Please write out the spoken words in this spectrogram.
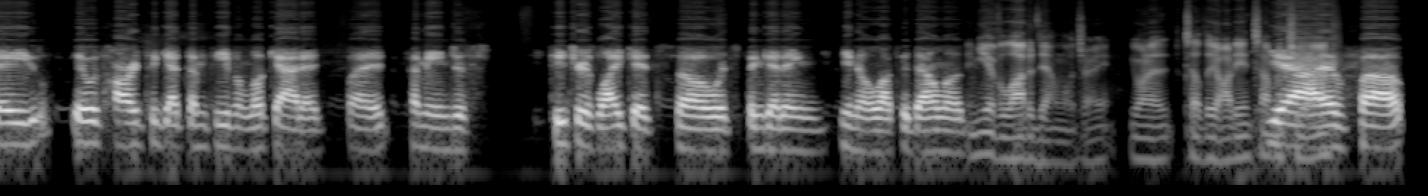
they it was hard to get them to even look at it. But I mean, just teachers like it, so it's been getting you know lots of downloads. And you have a lot of downloads, right? You want to tell the audience how yeah, much you I have? have. Uh,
